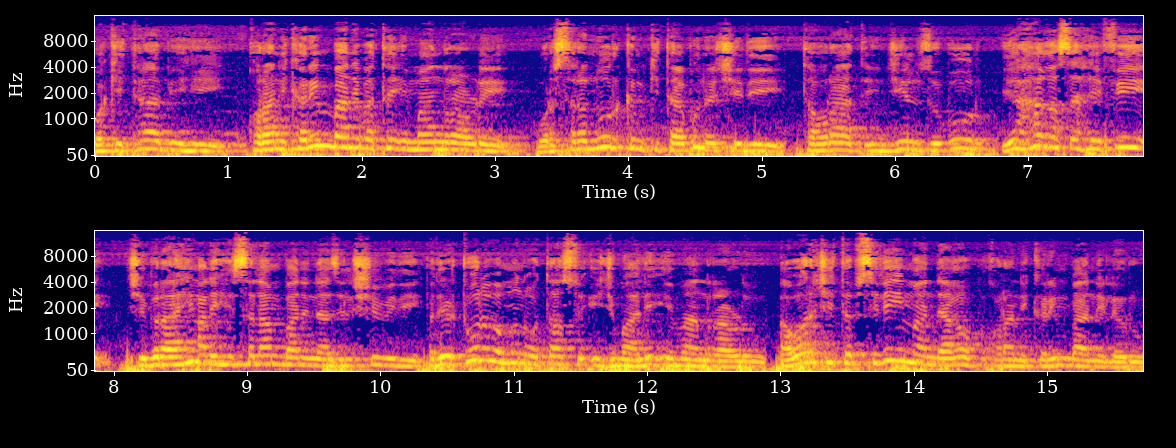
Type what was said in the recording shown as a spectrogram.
وکتابه، قرآن کریم باندې به ته ایمان راوړې، ورسره نور کوم کتابونه چې دي، تورات، انجیل، زبور، یا هغه صحیفې چې ابراهیم علیه السلام باندې نازل شوي دي، په دې ټولو به مونږ او تاسو اجمالي ایمان راوړو، اور چې تفصیلي ایمان دی هغه به په قرآن کریم باندې لرو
